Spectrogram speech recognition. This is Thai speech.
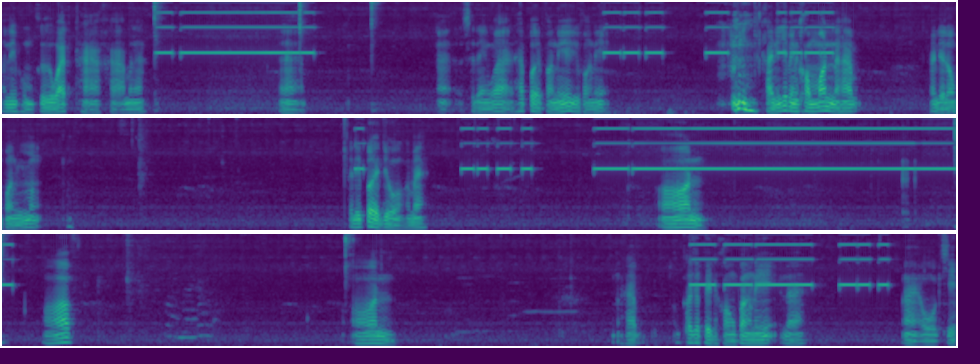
อันนี้ผมคือวัดหาขามานะ อ่าอ่าแสดงว่าถ้าเปิดฝั่งนี้อยู่ฝั่งนี้ขายนี้จะเป็นคอมมอนนะครับเดี๋ยวลองฝั่งนี้มั่งอันนี้เปิดอยู่เห็นไหมออนออฟออนนะครับ ก็จะเป็นของฝั่งนี้นะ อ่าโอเค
